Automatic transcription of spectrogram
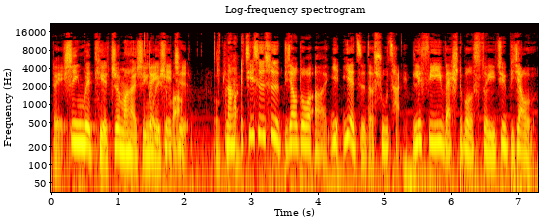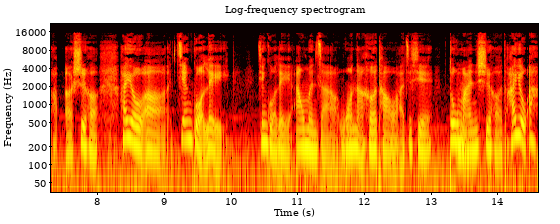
对是因为铁质吗？还是因对为什么？铁质，OK 然后其实是比较多呃叶叶子的蔬菜 leafy vegetables，所以就比较呃适合。还有呃坚果类，坚果类 almonds 啊、walnut、核桃啊这些都蛮适合的。还有啊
